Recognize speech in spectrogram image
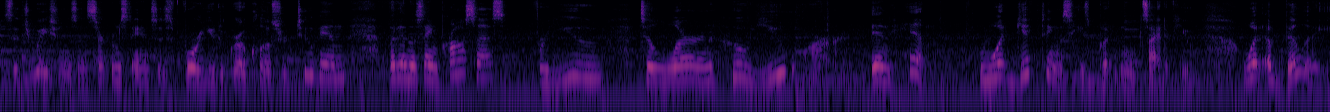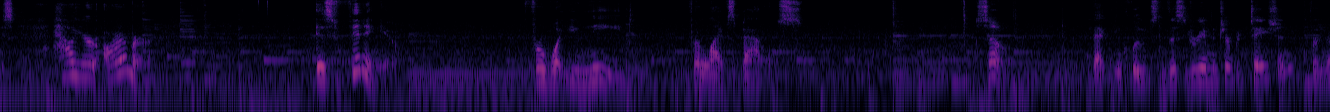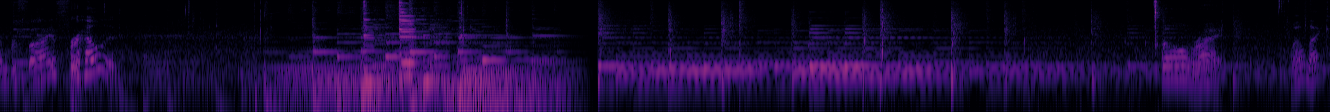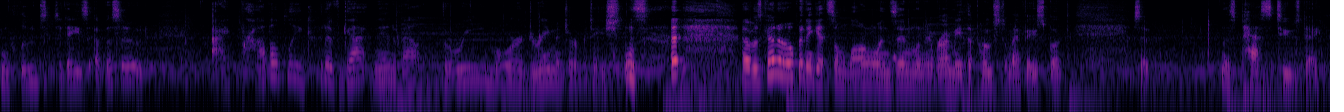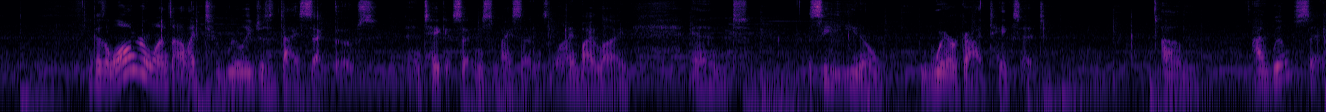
situations and circumstances for you to grow closer to Him, but in the same process, for you to learn who you are in Him what giftings He's put inside of you, what abilities, how your armor is fitting you for what you need for life's battles. So, that concludes this dream interpretation for number five for Helen. That concludes today's episode. I probably could have gotten in about three more dream interpretations. I was kind of hoping to get some long ones in whenever I made the post on my Facebook. So this past Tuesday. Because the longer ones, I like to really just dissect those and take it sentence by sentence, line by line, and see, you know, where God takes it. Um, I will say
